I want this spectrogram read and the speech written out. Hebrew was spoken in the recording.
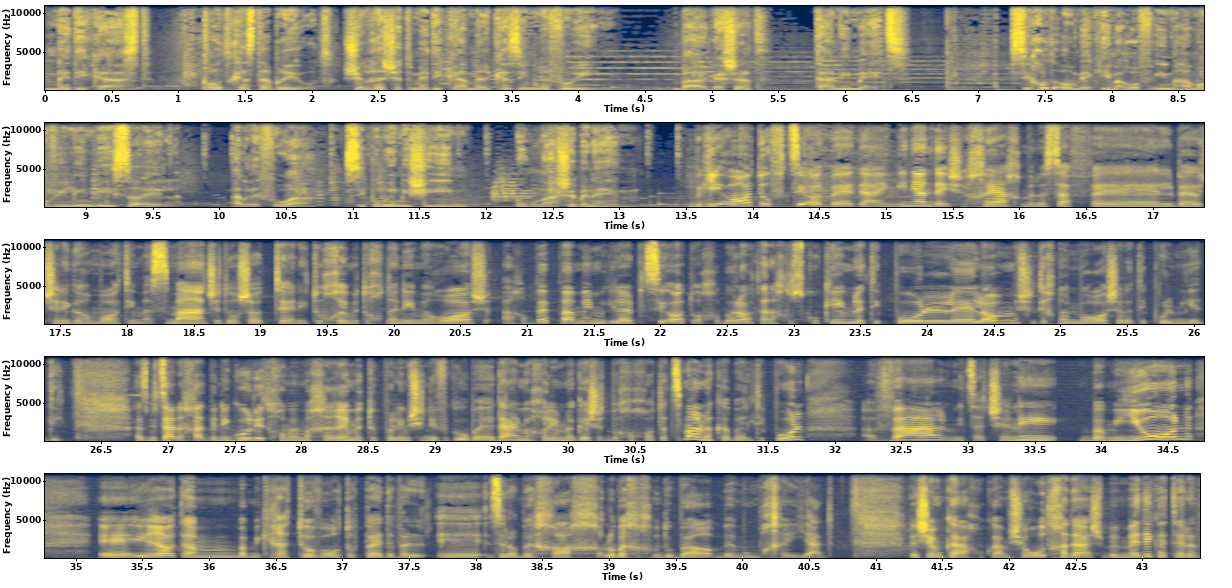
מדיקאסט, פודקאסט הבריאות של רשת מדיקה מרכזים רפואיים, בהגשת טלי מצ. שיחות עומק עם הרופאים המובילים בישראל, על רפואה, סיפורים אישיים ומה שביניהם. פגיעות ופציעות בידיים, עניין די שכיח, בנוסף אה, לבעיות שנגרמות עם הזמן, שדורשות אה, ניתוחים מתוכננים מראש. הרבה פעמים בגלל פציעות או חבלות אנחנו זקוקים לטיפול, אה, לא של תכנון מראש, אלא טיפול מיידי. אז מצד אחד, בניגוד לתחומים אחרים, מטופלים שנפגעו בידיים יכולים לגשת בכוחות עצמם לקבל טיפול, אבל מצד שני, במיון יראה אותם במקרה הטוב אורתופד, אבל זה לא בהכרח, לא בהכרח מדובר במומחי יד. לשם כך הוקם שירות חדש במדיקה תל אביב,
